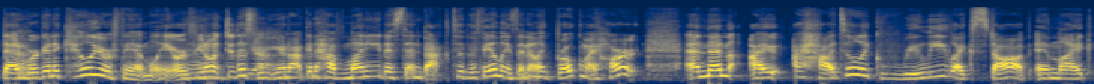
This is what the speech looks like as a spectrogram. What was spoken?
then Yeah. we're gonna kill your family, or if you don't do this, Yeah. you're not gonna have money to send back to the families." And it like broke my heart. And then I I had to like really like stop and like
